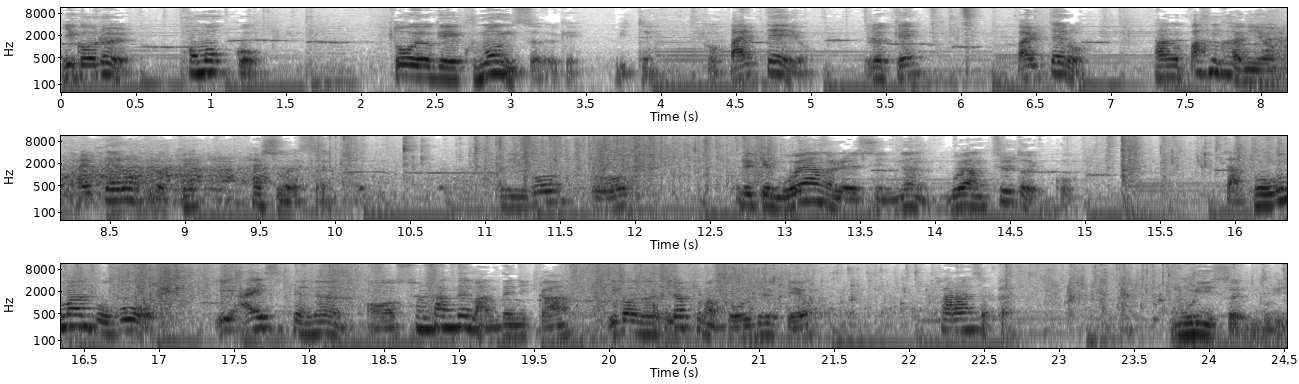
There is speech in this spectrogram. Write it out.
이거를 퍼먹고 또 여기에 구멍이 있어요. 여기 밑에. 그거 빨대예요. 이렇게 빨대로 방금 빤거 아니에요. 빨대로 이렇게 할 수가 있어요. 그리고 또 이렇게 모양을 낼 수 있는 모양 틀도 있고 자 도구만 보고 이 아이스팬은 어, 손상되면 안 되니까 이거는 이렇게만 보여드릴게요 파란 색깔 물이 있어요 물이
